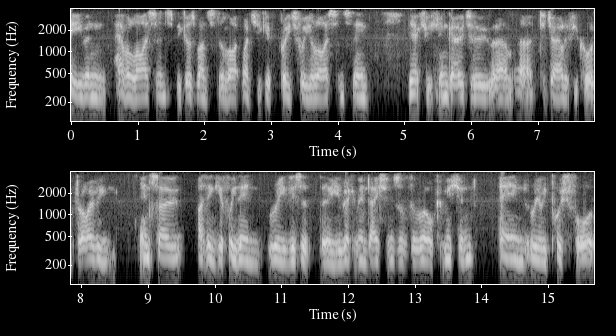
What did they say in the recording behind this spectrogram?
even have a license because once the once you get breached for your license then you actually can go to um, uh, to jail if you're caught driving and so I think if we then revisit the recommendations of the Royal Commission and really push for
